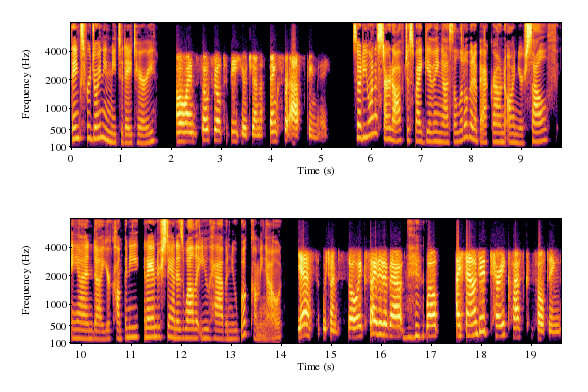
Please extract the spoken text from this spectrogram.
Thanks for joining me today, Terry. Oh, I'm so thrilled to be here, Jenna. Thanks for asking me. So, do you want to start off just by giving us a little bit of background on yourself and uh, your company? And I understand as well that you have a new book coming out. Yes, which I'm so excited about. well, I founded Terry Klass Consulting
